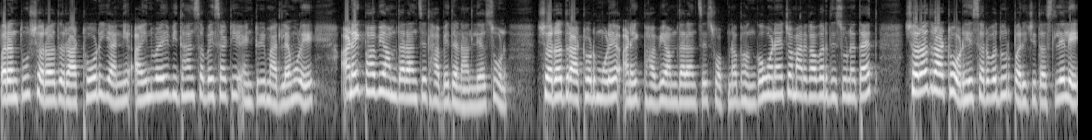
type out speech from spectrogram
परंतु शरद राठोड यांनी ऐनवेळी विधानसभेसाठी एंट्री मारल्यामुळे अनेक भावी आमदारांचे धाबे दणाणले असून शरद राठोडमुळे अनेक भावी आमदारांचे स्वप्न भंग होण्याच्या मार्गावर दिसून येत आहेत. शरद राठोड हे सर्वदूर परिचित असलेले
